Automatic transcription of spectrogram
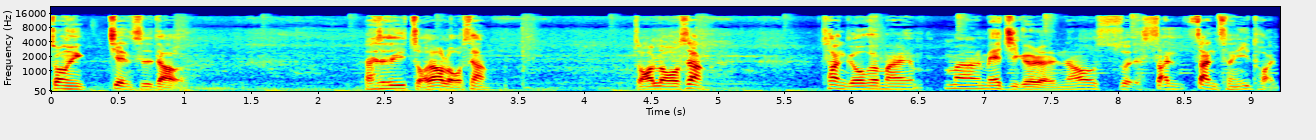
终于见识到了。但是，一走到楼上，走到楼上唱歌 Open m i 妈没几个人，然后水散散成一团，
